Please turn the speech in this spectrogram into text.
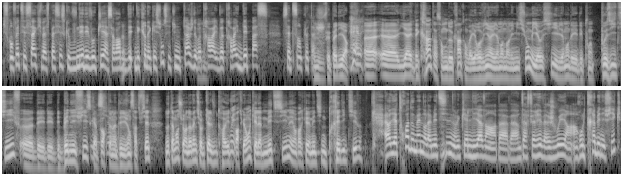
puisqu'en fait, c'est ça qui va se passer. Ce que vous venez d'évoquer, à savoir d'écrire des questions, c'est une tâche de votre travail. Votre travail dépasse cette simple tâche. Je ne vous fais pas dire. Euh, euh, il y a des craintes, un certain nombre de craintes, on va y revenir évidemment dans l'émission, mais il y a aussi évidemment des, points positifs, euh, des, bénéfices qu'apporte l'intelligence artificielle, notamment sur un domaine sur lequel vous travaillez tout particulièrement, qui est la médecine, et en particulier la médecine prédictive. Alors il y a trois domaines dans la médecine dans lesquels l'IA va, interférer, va jouer un, un rôle très bénéfique.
